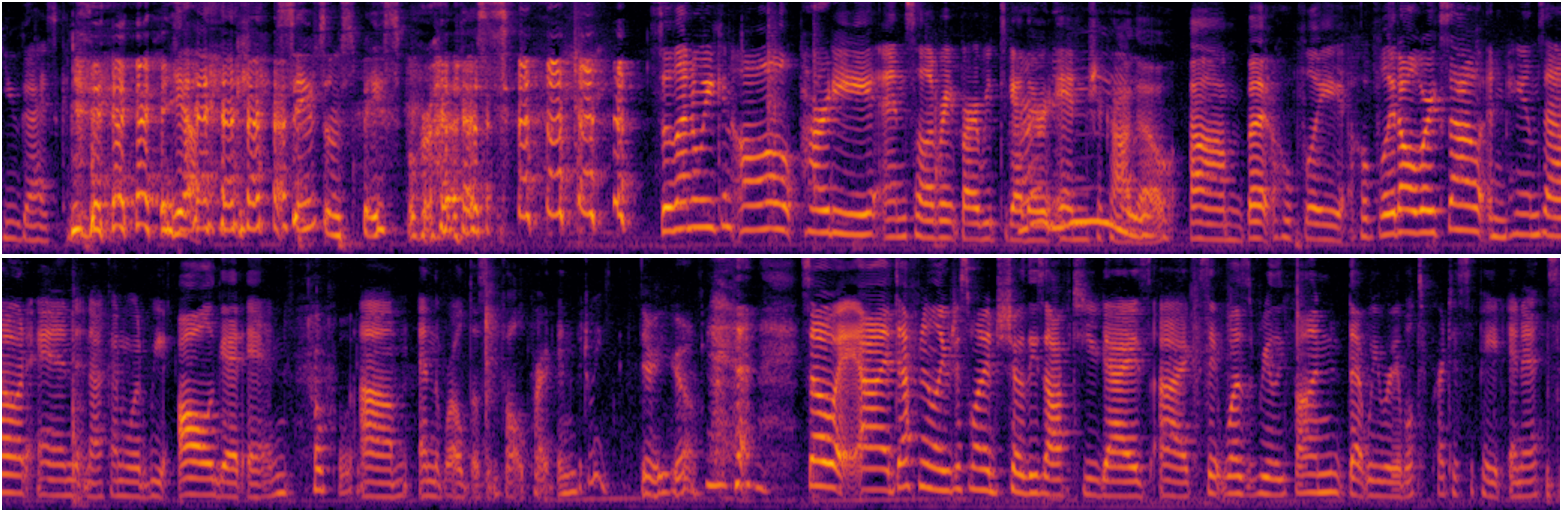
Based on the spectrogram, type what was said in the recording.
you guys can. yeah, save some space for us. Then we can all party and celebrate Barbie together party. in Chicago. Um, but hopefully, hopefully it all works out and pans out, and knock on wood, we all get in. Hopefully. Um, and the world doesn't fall apart in between. There you go. so uh, definitely, we just wanted to show these off to you guys because uh, it was really fun that we were able to participate in it,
